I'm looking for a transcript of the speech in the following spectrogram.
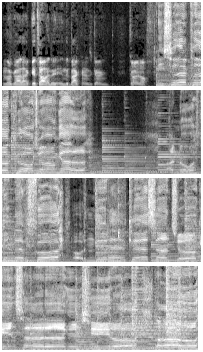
I'm not gonna lie. Guitar in the in the background is going going off. 어른들의 계산적인 사랑은 싫어 oh,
